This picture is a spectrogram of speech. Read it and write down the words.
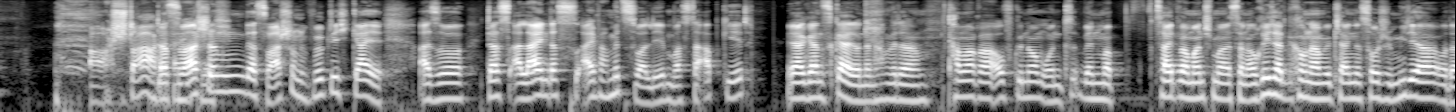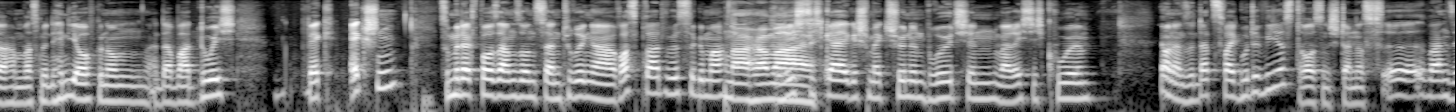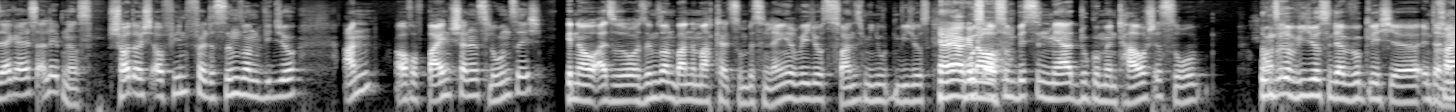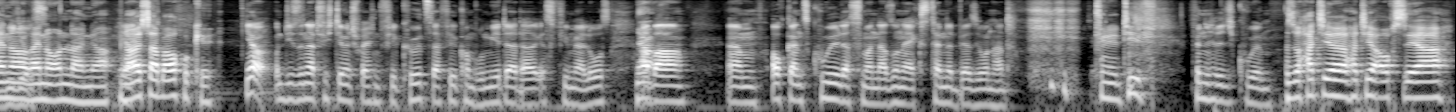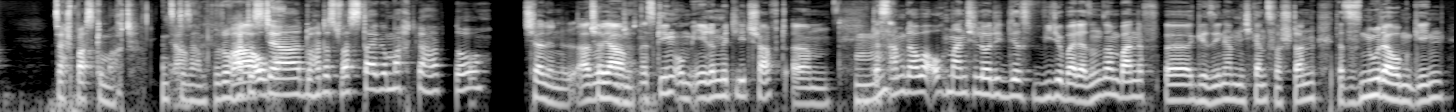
Ah, stark. Das war schon, das war schon wirklich geil. Also das allein, das einfach mitzuerleben, was da abgeht. Ja, ganz geil. Und dann haben wir da Kamera aufgenommen und wenn mal Zeit war, manchmal ist dann auch Richard gekommen, da haben wir kleine Social Media oder haben was mit dem Handy aufgenommen. Da war durchweg Action. Zur Mittagspause haben sie uns dann Thüringer Rostbratwürste gemacht. Na, hör mal. Richtig geil geschmeckt, schönen Brötchen, war richtig cool. Ja, und dann sind da zwei gute Videos draußen entstanden. Das äh, war ein sehr geiles Erlebnis. Schaut euch auf jeden Fall das Simson-Video an. Auch auf beiden Channels lohnt sich. Genau, also Simson-Bande macht halt so ein bisschen längere Videos, 20 Minuten Videos, Ja, ja, wo es genau. auch so ein bisschen mehr dokumentarisch ist. So. Unsere Videos sind ja wirklich äh, Internetvideos. Reine, reine online, ja. ja. Ja. ist aber auch okay. Ja, und die sind natürlich dementsprechend viel kürzer, viel komprimierter, da ist viel mehr los. Ja. Aber ähm, auch ganz cool, dass man da so eine Extended-Version hat. Definitiv. Finde ich richtig cool. Also hat dir, hat dir auch sehr, sehr Spaß gemacht. Insgesamt. Du War hattest ja, du hattest was da gemacht gehabt, so? Challenge. Also Challenges. ja, es ging um Ehrenmitgliedschaft. Ähm, Mhm. Das haben, glaube ich, auch manche Leute, die das Video bei der Simson-Bande äh, gesehen haben, nicht ganz verstanden, dass es nur darum ging,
